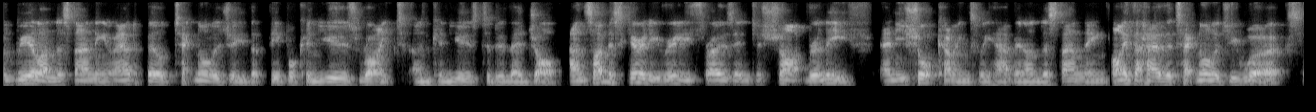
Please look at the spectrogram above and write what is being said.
a real understanding of how to build technology that people can use right and can use to do their job. And cybersecurity really throws into sharp relief any shortcomings we have in understanding either how the technology works,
